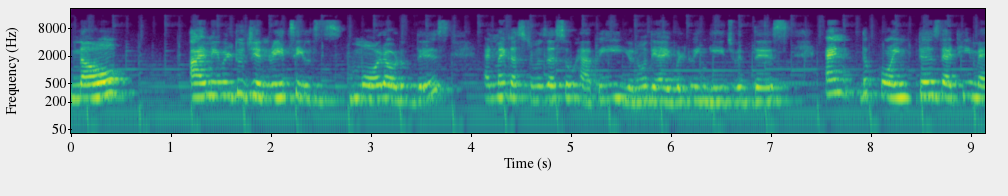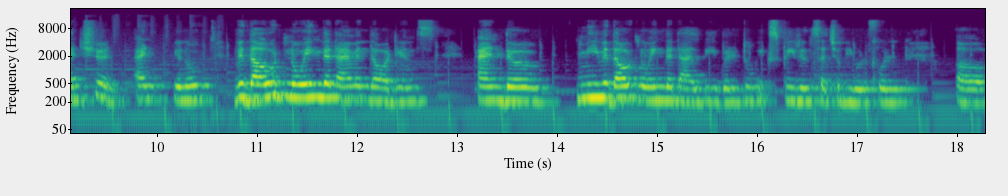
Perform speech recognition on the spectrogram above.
Now i'm able to generate sales more out of this. And my customers are so happy you know they are able to engage with this. And the pointers that he mentioned and you know without knowing that i'm in the audience and uh, me without knowing that i'll be able to experience such a beautiful uh,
